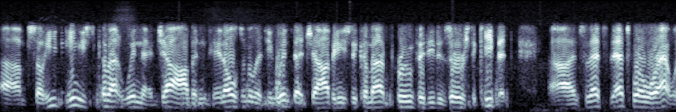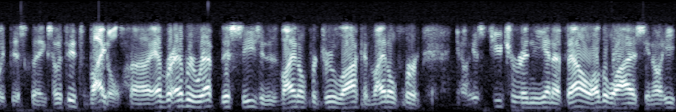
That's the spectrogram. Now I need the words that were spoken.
Um, so he, he needs to come out and win that job, and, and ultimately, if he wins that job, he needs to come out and prove that he deserves to keep it. Uh, and so that's that's where we're at with this thing. So it's it's vital. Uh, every every rep this season is vital for Drew Lock and vital for you know his future in the NFL. Otherwise, you know he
